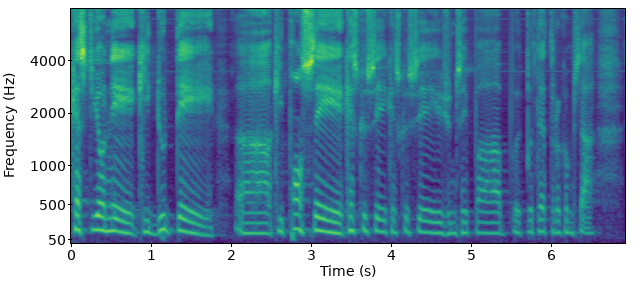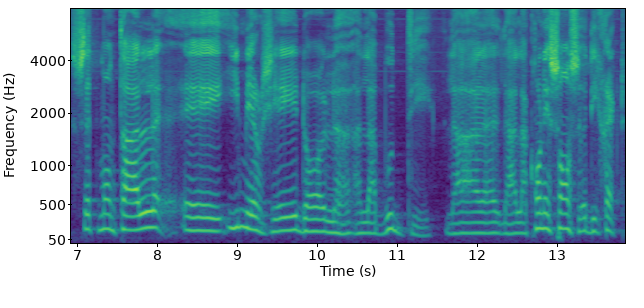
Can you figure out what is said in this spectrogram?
questionnait, qui doutait, euh, qui pensait, qu'est-ce que c'est, qu'est-ce que c'est, je ne sais pas, peut-être comme ça. Cette mental est immergé dans la bouddhi, la, connaissance directe.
